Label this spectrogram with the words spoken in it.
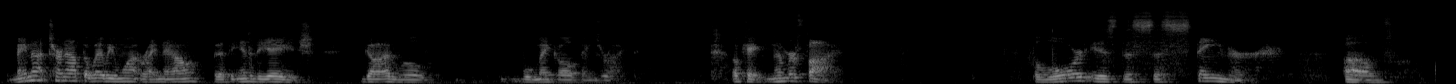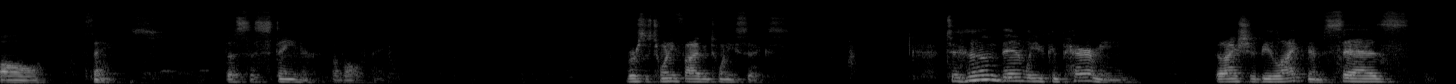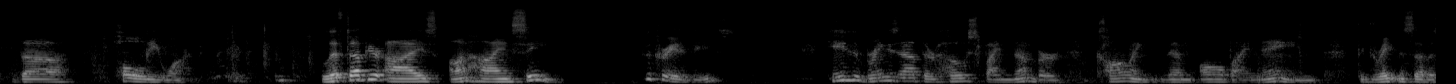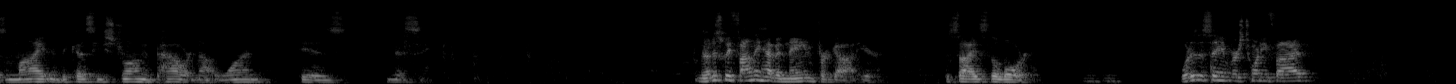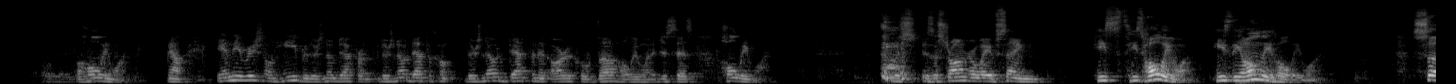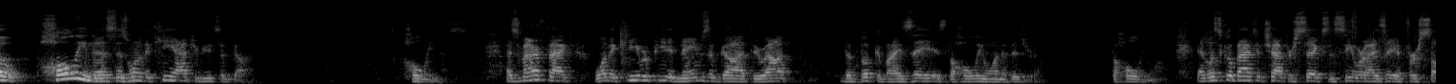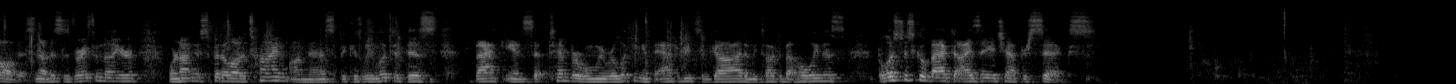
It may not turn out the way we want right now, but at the end of the age, God will will make all things right. Okay, number 5. The Lord is the sustainer of all things. The sustainer of all things. Verses 25 and 26. To whom then will you compare me that I should be like them, says the Holy One. Lift up your eyes on high and see. Who created these? He who brings out their host by number, calling them all by name. The greatness of his might, and because he's strong in power, not one is missing. Notice we finally have a name for God here, besides the Lord. What does it say in verse 25? The Holy One. Now, in the original Hebrew, there's no definite, there's no definite, there's no definite article, the Holy One. It just says Holy One, which is a stronger way of saying he's he's Holy One. He's the only Holy One. So, holiness is one of the key attributes of God. Holiness. As a matter of fact, one of the key repeated names of God throughout the book of Isaiah is the Holy One of Israel the Holy One. And let's go back to chapter 6 and see where Isaiah first saw this. Now, this is very familiar. We're not going to spend a lot of time on this because we looked at this back in September when we were looking at the attributes of God and we talked about holiness. But let's just go back to Isaiah chapter 6.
